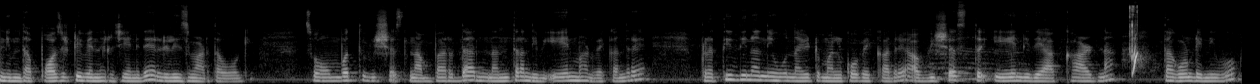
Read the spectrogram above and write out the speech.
ನಿಮ್ಮದು ಪಾಸಿಟಿವ್ ಎನರ್ಜಿ ಏನಿದೆ ರಿಲೀಸ್ ಮಾಡ್ತಾ ಹೋಗಿ. ಸೊ ಒಂಬತ್ತು ವಿಷಸ್ನ ಬರೆದಾದ ನಂತರ ನೀವು ಏನು ಮಾಡಬೇಕಂದ್ರೆ, ಪ್ರತಿದಿನ ನೀವು ನೈಟ್ ಮಲ್ಕೋಬೇಕಾದ್ರೆ ಆ ವಿಷಸ್ದು ಏನಿದೆ ಆ ಕಾರ್ಡ್ನ ತಗೊಂಡು ನೀವು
